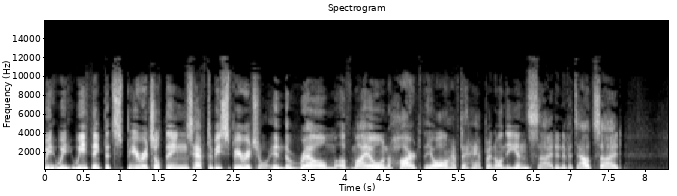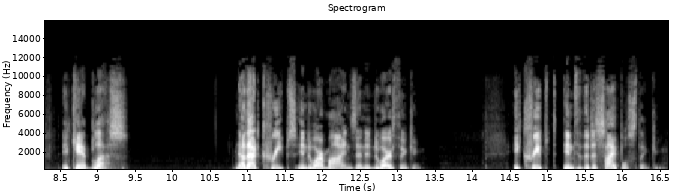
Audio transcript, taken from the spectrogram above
We, we, we think that spiritual things have to be spiritual in the realm of my own heart. They all have to happen on the inside, and if it's outside, it can't bless. Now that creeps into our minds and into our thinking. It creeped into the disciples' thinking.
